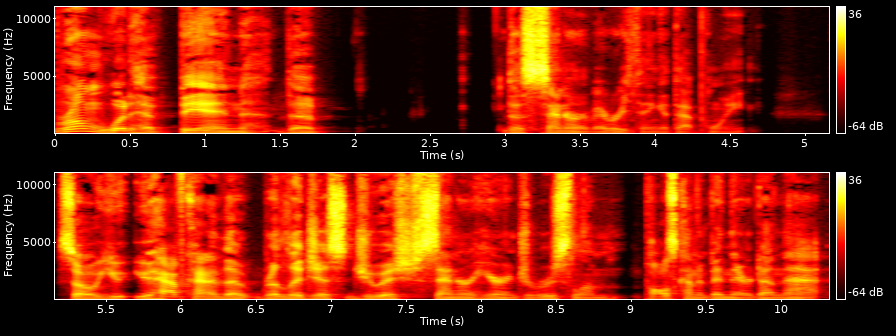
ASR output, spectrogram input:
Rome would have been the the center of everything at that point. So you you have kind of the religious Jewish center here in Jerusalem. Paul's kind of been there, done that.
